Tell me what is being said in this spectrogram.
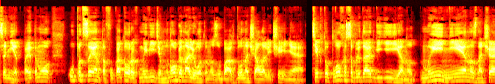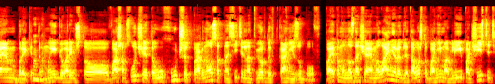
кариеса нет. Поэтому у пациентов, у которых мы видим много налета на зубах до начала лечения, те, кто плохо соблюдает гигиену, мы не назначаем брекеты. Мы говорим, что в вашем случае это ухудшит прогноз относительно твердых тканей зубов. Поэтому назначаем элайнеры для того, чтобы они могли почистить.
